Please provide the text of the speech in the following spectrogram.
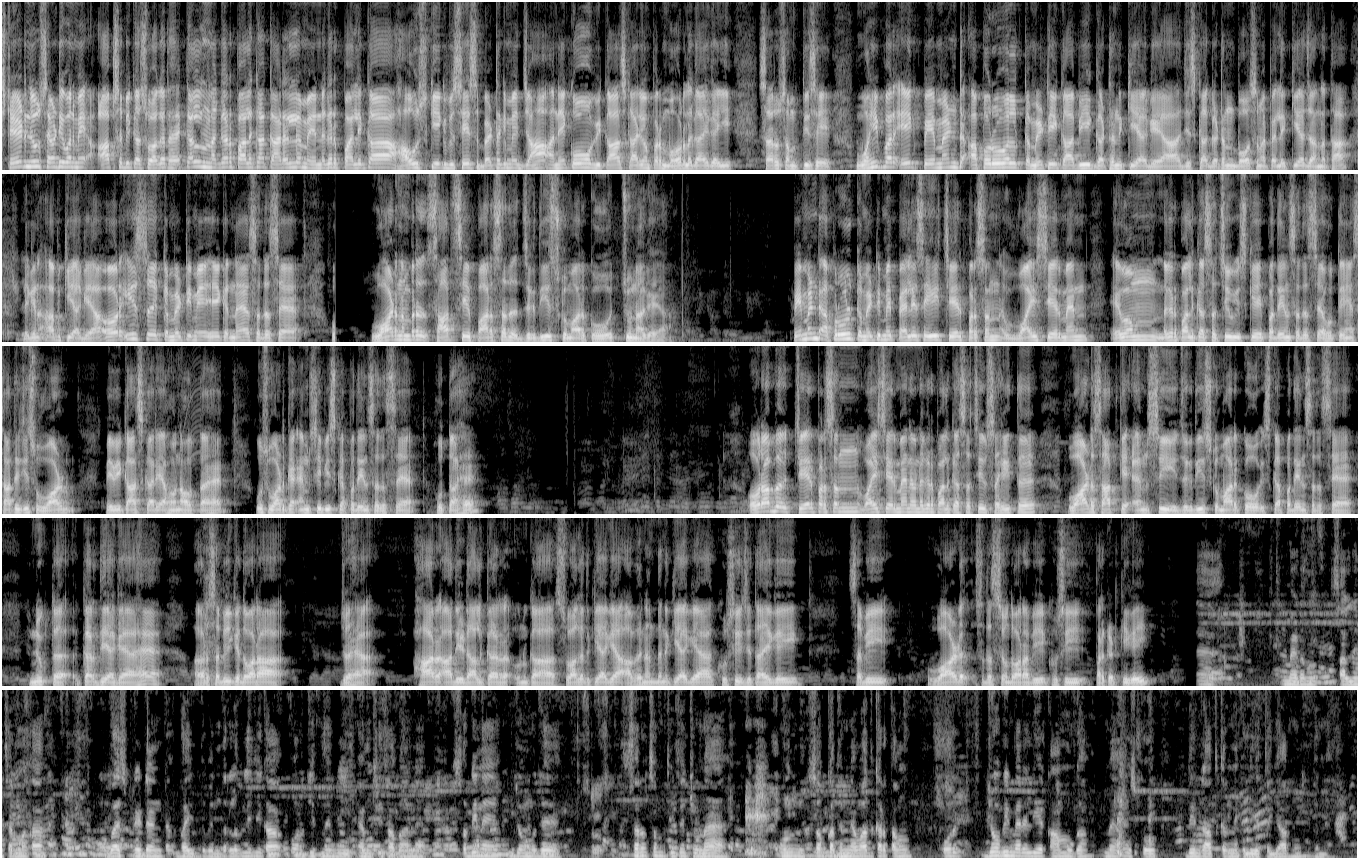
State news 71 में आप सभी का स्वागत है। कल नगर पालिका कार्यालय में नगर पालिका हाउस की एक विशेष बैठक में जहाँ अनेकों विकास कार्यों पर मोहर लगाई गई सर्वसम्मति से, वहीं पर एक पेमेंट अप्रूवल कमेटी का भी गठन किया गया, जिसका गठन बहुत समय पहले किया जाना था, लेकिन अब किया गया। और इस कमेटी में एक नया सदस्य, वार्ड नंबर सात से पार्षद जगदीश कुमार को चुना गया। पेमेंट अप्रूवल कमेटी में पहले से ही चेयरपर्सन, वाइस चेयरमैन एवं नगर पालिका सचिव इसके पदेन सदस्य होते हैं। साथ ही जिस वार्ड में विकास कार्य होना होता है, उस वार्ड का एमसी भी इसका पदेन सदस्य होता है। और अब चेयरपर्सन, वाइस चेयरमैन और नगर पालिका सचिव सहित वार्ड सात के एमसी जगदीश कुमार को इसका पदेन सदस्य नियुक्त कर दिया गया है। और सभी के द्वारा जो है हार आदि डालकर उनका स्वागत किया गया, अभिनंदन किया गया, खुशी जताई गई। सभी वार्ड सदस्यों द्वारा भी खुशी प्रकट की गई। मैडम शालिनी शर्मा का, वाइस प्रेसिडेंट भाई देवेंद्र लवली जी का, और जितने भी एमसी साहबान हैं, सभी ने जो मुझे सर्वसम्मति से चुना है, उन सब का धन्यवाद करता हूँ। और जो भी मेरे लिए काम होगा, मैं उसको दिन रात करने के लिए तैयार हूँ। धन्यवाद।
